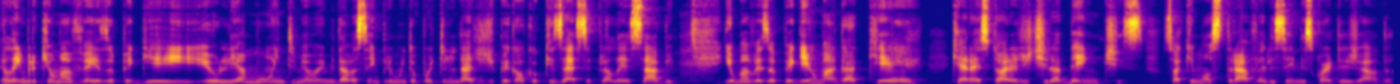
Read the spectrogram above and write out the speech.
Eu lembro que uma vez eu peguei, eu lia muito e minha mãe me dava sempre muita oportunidade de pegar o que eu quisesse para ler, sabe? E uma vez eu peguei uma HQ que era a história de Tiradentes, só que mostrava ele sendo esquartejado.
